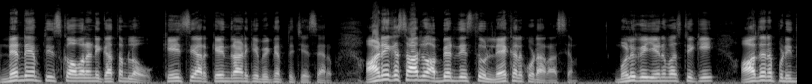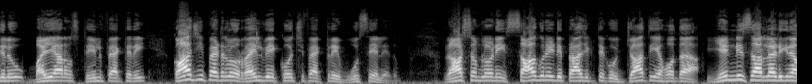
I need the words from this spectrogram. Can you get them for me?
నిర్ణయం తీసుకోవాలని గతంలో కేసీఆర్ కేంద్రానికి విజ్ఞప్తి చేశారు. అనేక అభ్యర్థిస్తూ లేఖలు కూడా రాశాం. ములుగు యూనివర్సిటీకి అదనపు నిధులు బయ్యారం స్టీల్ ఫ్యాక్టరీ కాజీపేటలో రైల్వే కోచ్ ఫ్యాక్టరీ ఊసేలేదు. రాష్ట్రంలోని సాగునీటి ప్రాజెక్టుకు జాతీయ హోదా ఎన్నిసార్లు అడిగినా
